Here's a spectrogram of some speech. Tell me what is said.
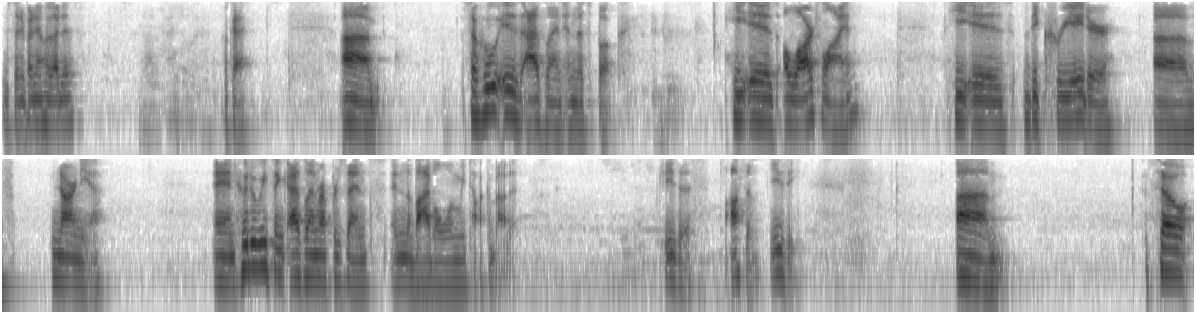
Does anybody know who that is? Okay. Um, so, who is Aslan in this book? He is a large lion. He is the creator of Narnia. And who do we think Aslan represents in the Bible when we talk about it? Jesus. Awesome. Easy. Um, so,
